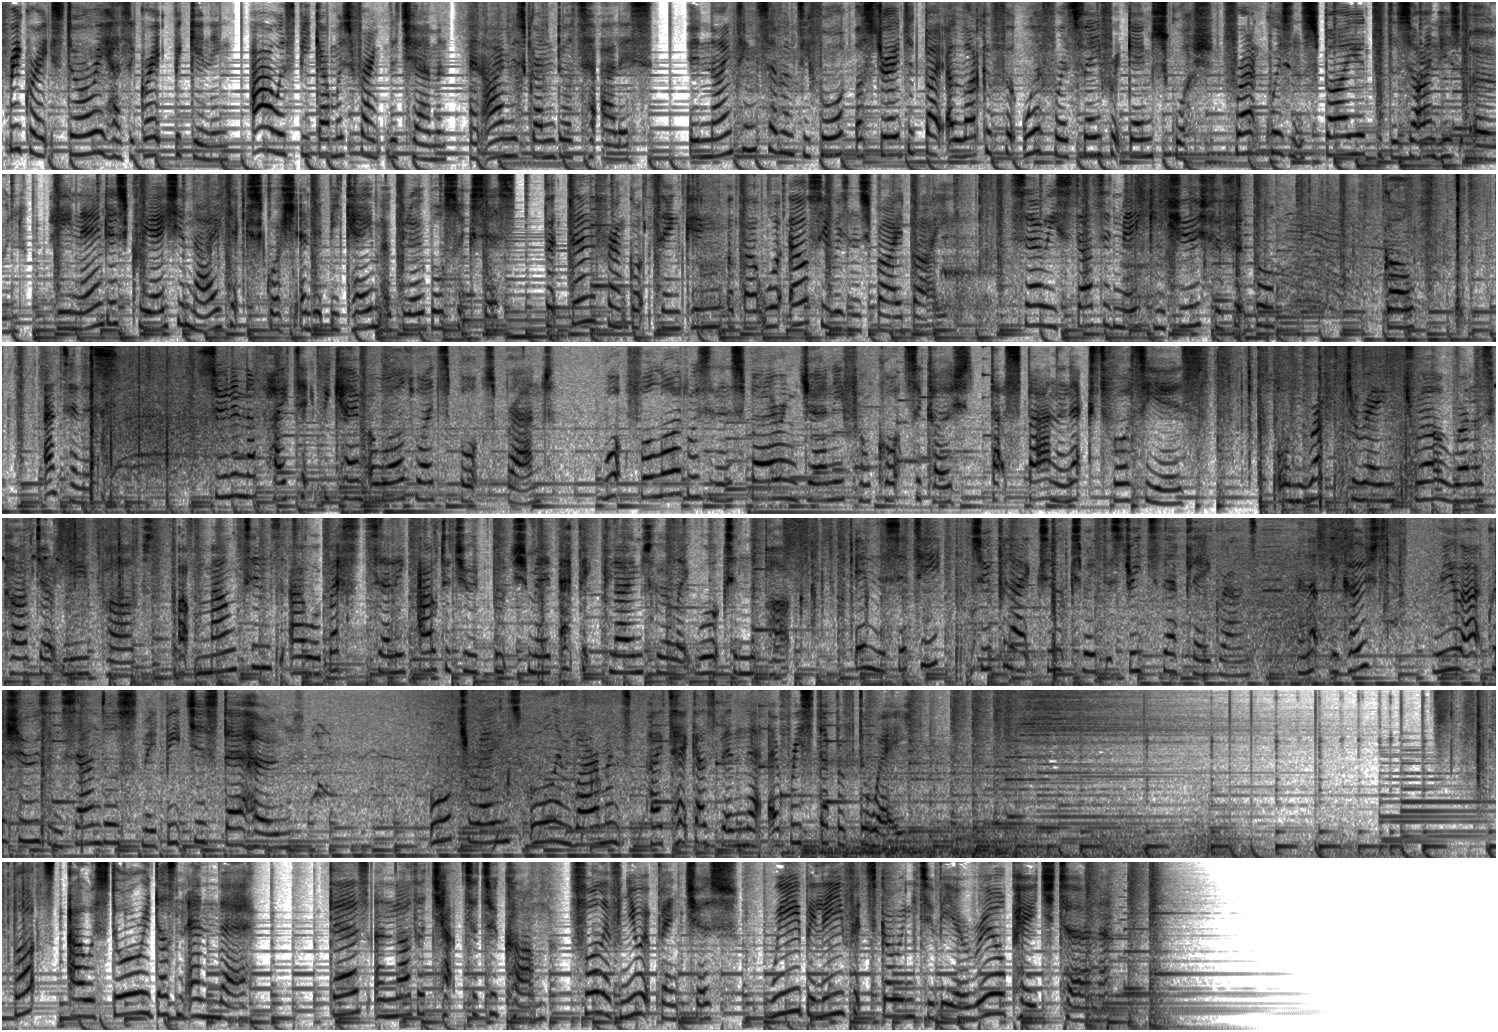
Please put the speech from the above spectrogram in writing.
Every great story has a great beginning. Ours began with Frank the chairman, and I'm his granddaughter Alice. In 1974, frustrated by a lack of footwear for his favourite game, squash, Frank was inspired to design his own. He named his creation the squash and it became a global success. But then Frank got thinking about what else he was inspired by. So he started making shoes for football, tennis. Soon enough, Hi-Tec became a worldwide sports brand. What followed was an inspiring journey from coast to coast that spanned the next 40 years. On rough terrain, trail runners carved out new paths. Up mountains, our best-selling altitude boots made epic climbs feel like walks in the park. In the city, super-like Zuuks made the streets their playgrounds. And up the coast, Rio Aqua shoes and sandals made beaches their homes. All terrains, all environments, Hi-Tec has been there every step of the way. But our story doesn't end there. There's another chapter to come, full of new adventures. We believe it's going to be a real page turner.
